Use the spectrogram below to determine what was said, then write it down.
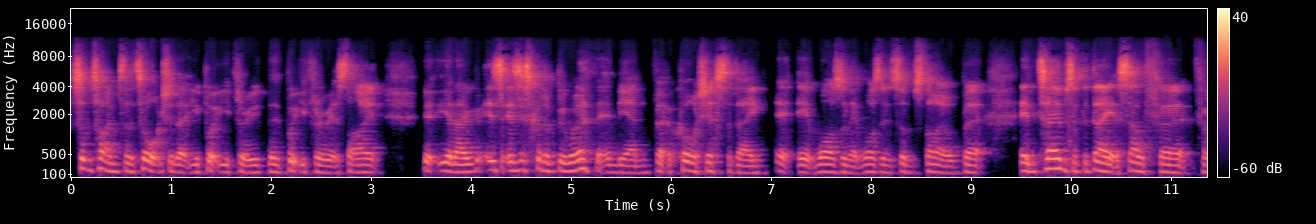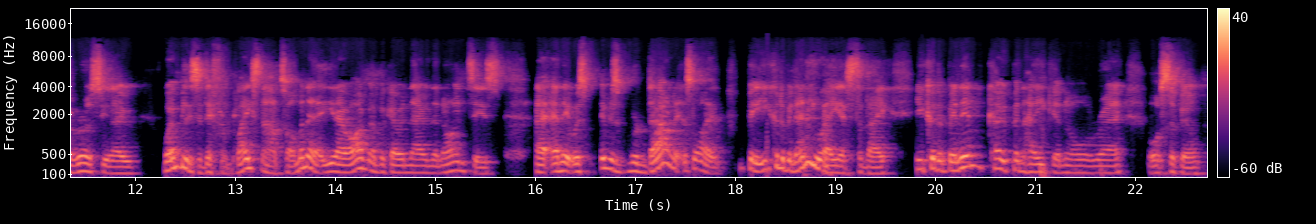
Sometimes the torture that you put you through, they put you through. It's like, you know, is, is this going to be worth it in the end? But of course, yesterday it, it was, and it was in some style. But in terms of the day itself, for for us, you know, Wembley's a different place now, Tom, isn't it? You know, I remember going there in the nineties, uh, and it was it was run down. It was like, but you could have been anywhere yesterday. You could have been in Copenhagen or uh, or Seville.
